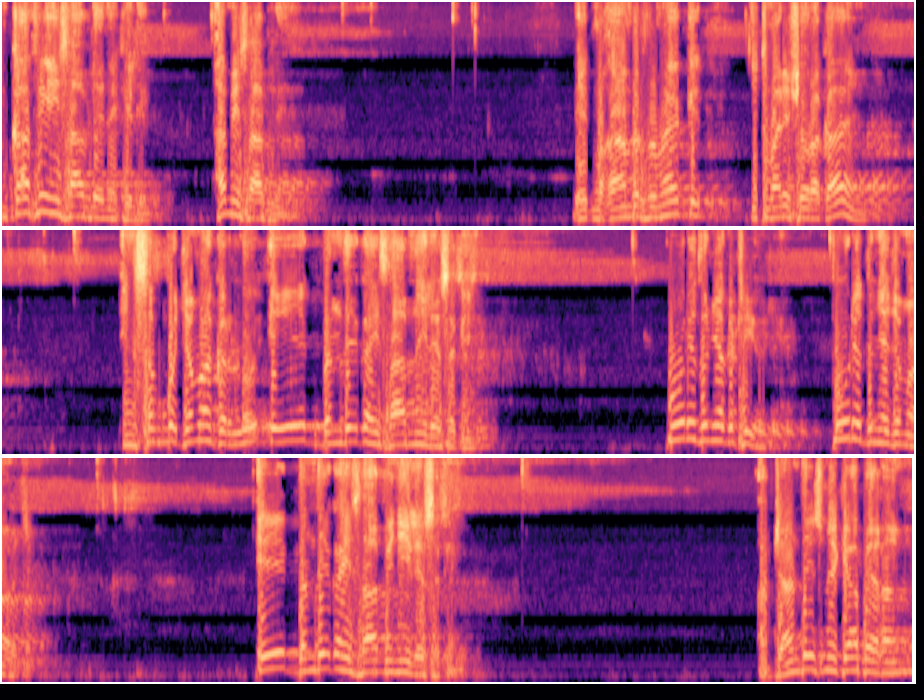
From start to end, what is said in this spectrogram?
ہم کافی حساب لینے کے لیے، ہم حساب لیں۔ ایک مقام پر فرمایا کہ جو تمہارے شرکا ہیں، ان سب کو جمع کر لو، ایک بندے کا حساب نہیں لے سکیں۔ پوری دنیا کٹھی ہو جائے، پوری دنیا جمع ہو جائے۔ ایک بندے کا حساب بھی نہیں لے سکیں۔ اب جانتے اس میں کیا پیغام؟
